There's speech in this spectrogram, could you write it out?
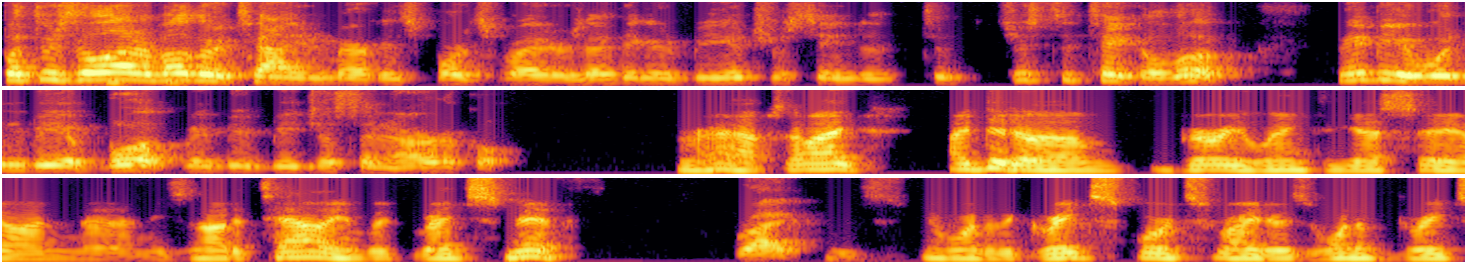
but there's a lot of other Italian American sports writers. I think it would be interesting to, to just to take a look. Maybe it wouldn't be a book. Maybe it'd be just an article. Perhaps. I I did a very lengthy essay on. Uh, he's not Italian, but Red Smith. Right. He's one of the great sports writers, one of the great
